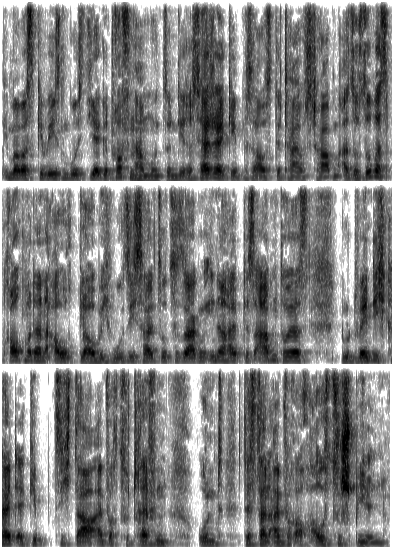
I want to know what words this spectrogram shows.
immer was gewesen, wo es die ja getroffen haben und dann die Rechercheergebnisse ausgetauscht haben. Also sowas braucht man dann auch, glaube ich, wo sich halt sozusagen innerhalb des Abenteuers Notwendigkeit ergibt, sich da einfach zu treffen und das dann einfach auch auszuspielen.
